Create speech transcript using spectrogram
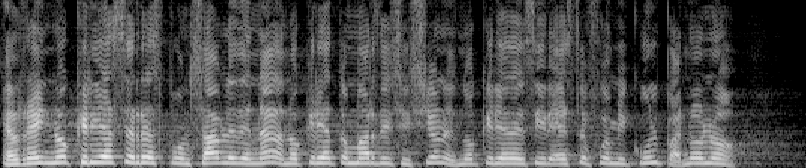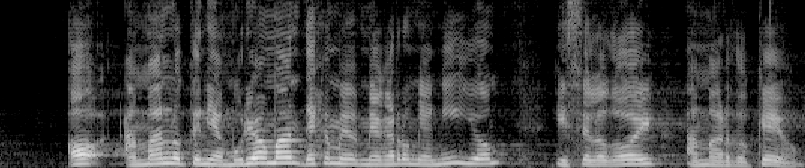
el rey no quería ser responsable de nada, no quería tomar decisiones, no quería decir, este fue mi culpa. No, no. Oh, Amán lo tenía. Murió Amán, déjame, me agarro mi anillo y se lo doy a Mardoqueo.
